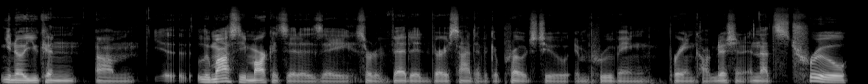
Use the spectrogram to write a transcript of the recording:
you know, you can. Um, Lumosity markets it as a sort of vetted, very scientific approach to improving brain cognition, and that's true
